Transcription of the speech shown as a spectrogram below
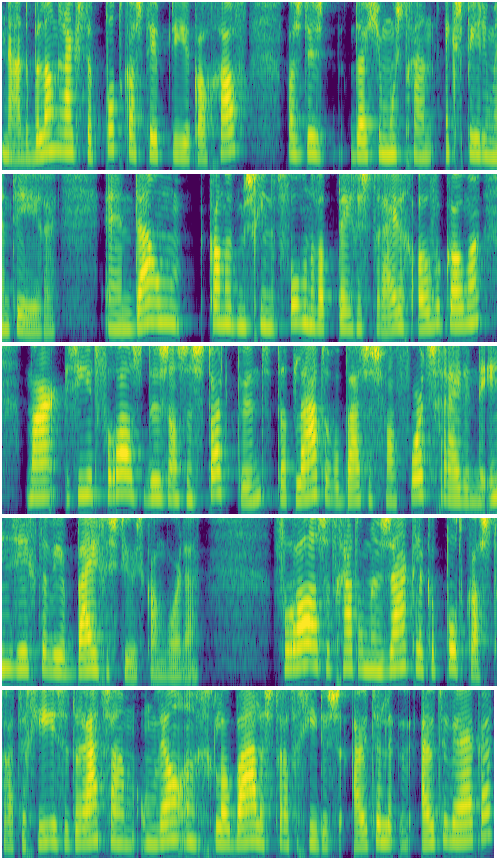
Nou, de belangrijkste podcasttip die ik al gaf, was dus dat je moest gaan experimenteren. En daarom kan het misschien het volgende wat tegenstrijdig overkomen, maar zie het vooral dus als een startpunt dat later op basis van voortschrijdende inzichten weer bijgestuurd kan worden. Vooral als het gaat om een zakelijke podcaststrategie is het raadzaam om wel een globale strategie dus uit te, werken.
